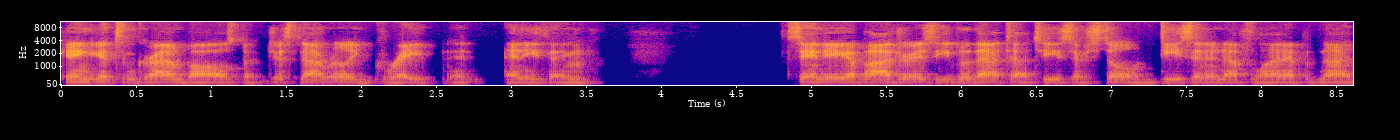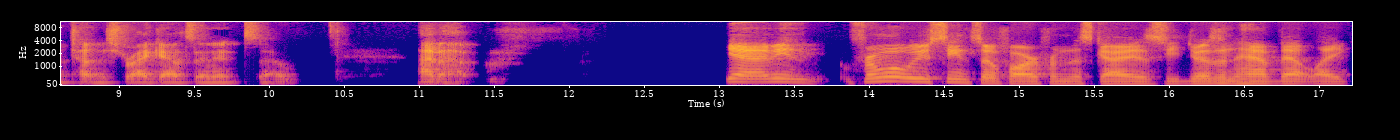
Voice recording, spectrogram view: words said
Can get some ground balls, but just not really great at anything. San Diego Padres, even without Tatis, are still a decent enough lineup with not a ton of strikeouts in it. So I'm out. Yeah, I mean, from what we've seen so far from this guy is he doesn't have that like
